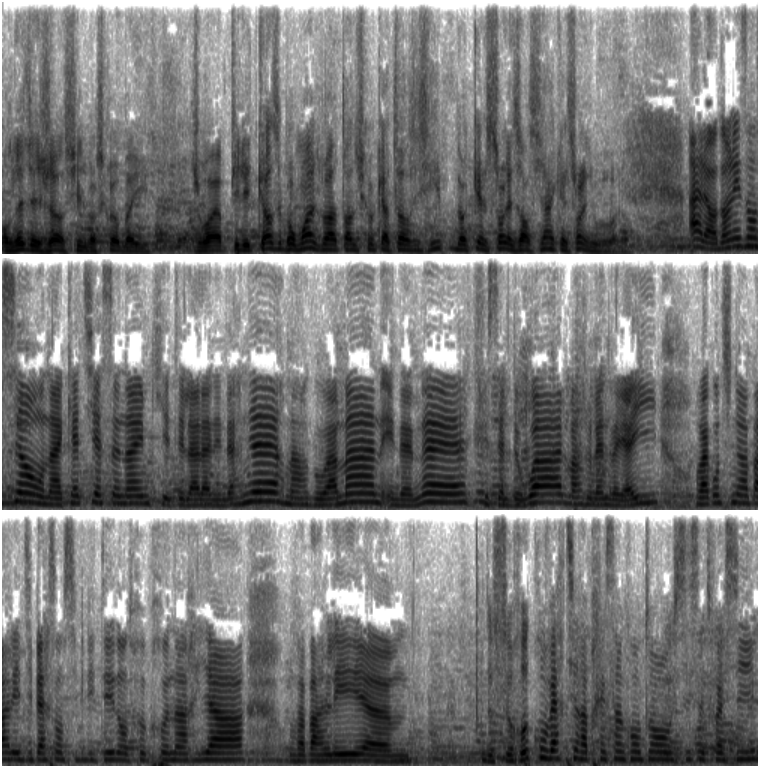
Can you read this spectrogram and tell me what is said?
on est déjà à Silver Square Bay. Je vois un petit lit de case, et pour moi je dois attendre jusqu'au 14 ici. Donc quels sont les anciens, quels sont les nouveaux alors? Alors, dans les anciens, on a Cathy Assenheim qui était là l'année dernière, Margot Hamann, Eden Air, Christelle De Waal, Marjolaine Vagaï. On va continuer à parler d'hypersensibilité, d'entrepreneuriat. On va parler euh, de se reconvertir après 50 ans aussi cette fois-ci.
